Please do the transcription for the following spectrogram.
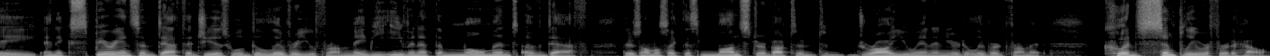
a, an experience of death that Jesus will deliver you from, maybe even at the moment of death, there's almost like this monster about to, to draw you in and you're delivered from it, could simply refer to hell,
